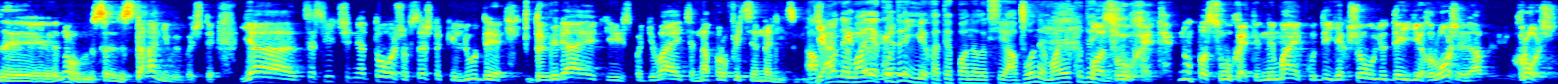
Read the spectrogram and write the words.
е, ну стані. Вибачте, я це свідчення того, що все ж таки люди довіряють і сподіваються на професіоналізм. Або Як немає куди їхати, пане Олексію, або немає куди їхати. Послухайте, ну послухайте, немає куди. Якщо у людей є гроші, а гроші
